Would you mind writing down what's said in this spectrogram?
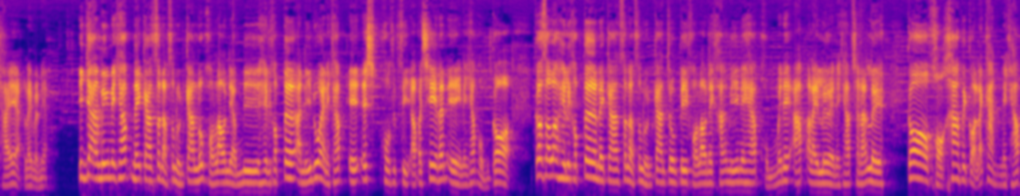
ใช้อะอะไรแบบเนี้ย อีกอย่างหนึ่งนะครับในการสนับสนุนการรบของเราเนี่ยมีเฮลิคอปเตอร์อันนี้ด้วยนะครับ AH-64 Apache นั่นเองนะครับผมก็ก็สำหรับเฮลิคอปเตอร์ในการสนับสนุนการโจมตีของเราในครั้งนี้นะครับผมไม่ได้อัพอะไรเลยนะครับฉะนั้นเลยก็ขอข้ามไปก่อนละกันนะครับ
